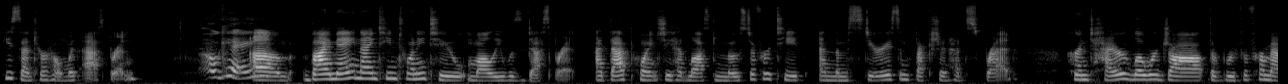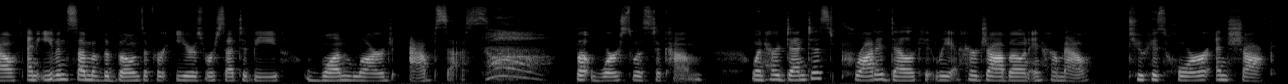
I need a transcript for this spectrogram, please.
He sent her home with aspirin. Okay. Um, by May 1922, Molly was desperate. At that point, she had lost most of her teeth, and the mysterious infection had spread. Her entire lower jaw, the roof of her mouth, and even some of the bones of her ears were said to be one large abscess. But worse was to come. When her dentist prodded delicately at her jawbone in her mouth, to his horror and shock,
